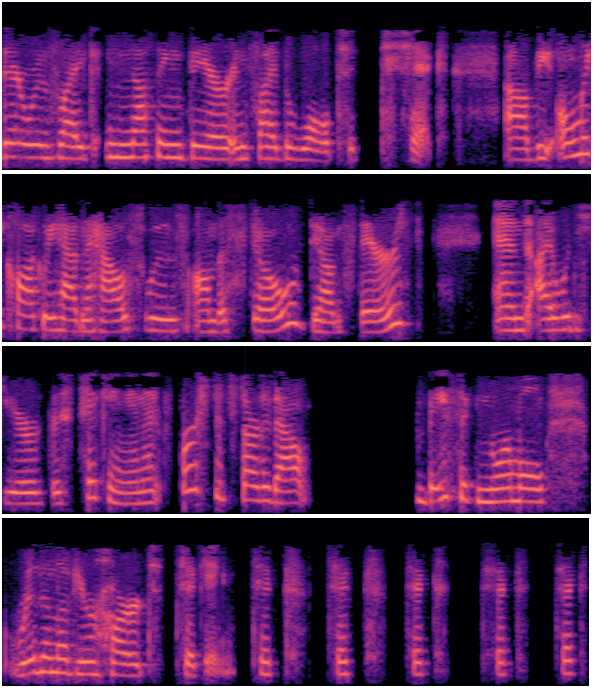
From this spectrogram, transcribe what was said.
there was like nothing there inside the wall to tick. Uh, the only clock we had in the house was on the stove downstairs, and I would hear this ticking. And at first, it started out basic, normal rhythm of your heart ticking, tick, tick, tick, tick, tick.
